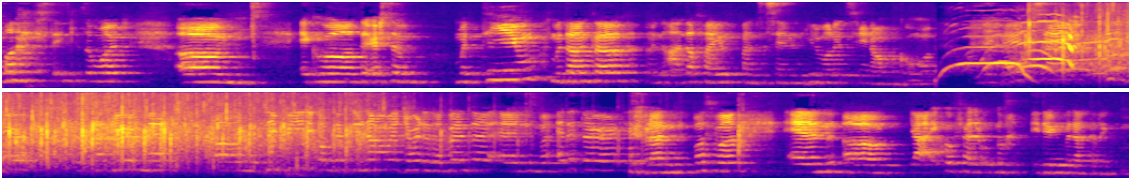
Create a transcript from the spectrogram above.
thank you so much. Um, ik wil ten eerste mijn team bedanken. Een aantal van jullie fans zijn helemaal uit Suriname gekomen. Wij zijn hier. Ik sta hier met um, DP, die komt uit Suriname, Jordan Lavente. En mijn editor is Brand Bosman. En um, ja, ik wil verder ook nog iedereen bedanken. Mijn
